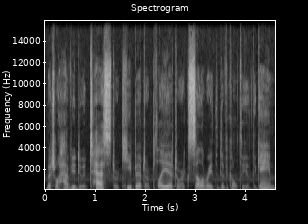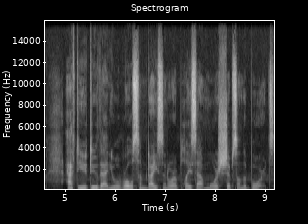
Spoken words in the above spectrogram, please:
which will have you do a test, or keep it, or play it, or accelerate the difficulty of the game. After you do that, you will roll some dice in order to place out more ships on the boards.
